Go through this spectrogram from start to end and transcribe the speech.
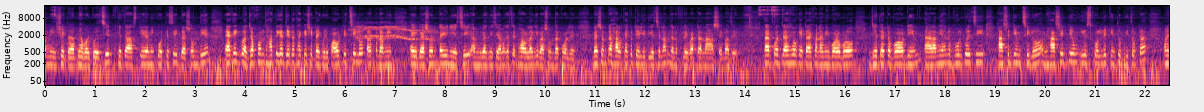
আমি সেটা ব্যবহার করেছি। কিন্তু আজকে আমি করতেছি বেসন দিয়ে। এক একবার যখন হাতে যেটা থাকে সেটাই করি। পাউরুটি ছিল, তারপরে আমি এই বেসনটাই নিয়েছি, আমি নিয়েছি। আমার কাছে ভালো লাগে বেসনটা করলে। বেসনটা হালকা একটু টেলি দিয়েছিলাম যেন ফ্লেভারটা না আসে বাজে। তারপর যাই হোক, এটা এখন আমি বড় বড়, যেহেতু একটা বড় ডিম, আর আমি এখানে ভুল করেছি, হাঁসের ডিম ছিল। আমি হাঁসের ডিম ইউজ করলে কিন্তু ভিতরটা মানে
